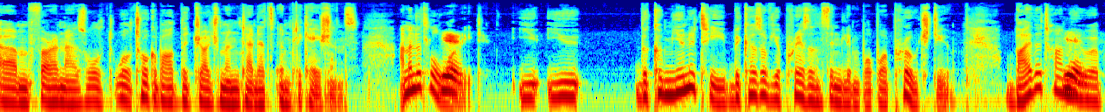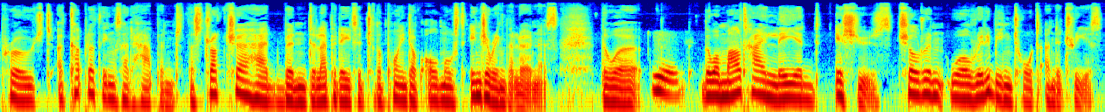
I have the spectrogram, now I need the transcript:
um, as we'll we'll talk about the judgment and its implications. I'm a little yes. worried. You you the community, because of your presence in Limpopo, approached you. By the time yes. you approached, a couple of things had happened. The structure had been dilapidated to the point of almost injuring the learners. There were yes. there were multi-layered issues. Children were already being taught under trees.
